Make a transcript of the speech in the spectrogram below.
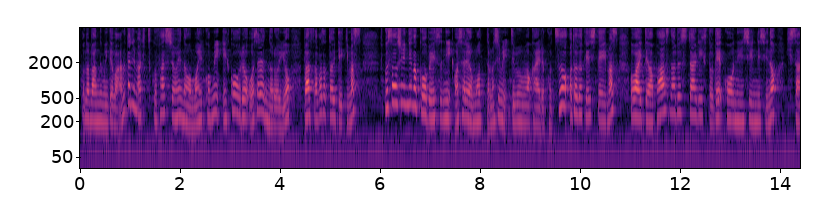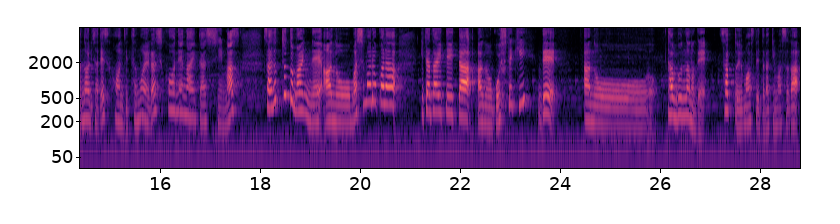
この番組ではあなたに巻きつくファッションへの思い込みイコールおしゃれの呪いをバサバサ解いていきます。服装心理学をベースにおしゃれをもっと楽しみ自分を変えるコツをお届けしています。お相手はパーソナルスタイリストで公認心理師の久野里沙です。本日もよろしくお願いいたします。さあちょっと前にねあのマシュマロからいただいていたあのご指摘であの短文なのでさっと読ませていただきますが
